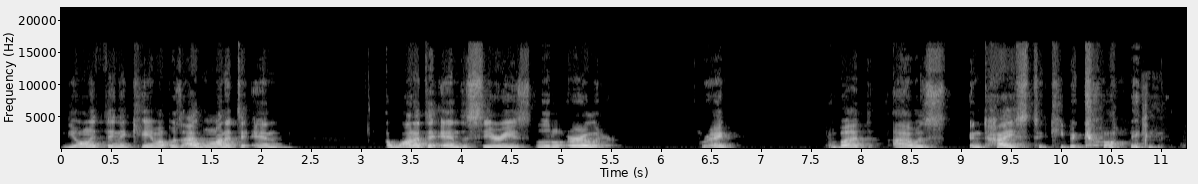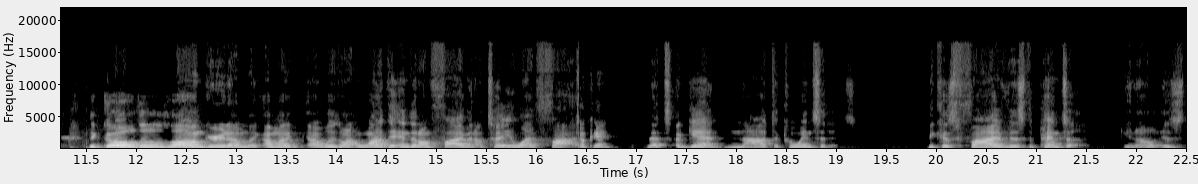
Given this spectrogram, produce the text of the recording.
the only thing that came up was I wanted to end, I wanted to end the series a little earlier, right? But I was enticed to keep it going, to go a little longer, and I'm like, I'm gonna, I was, I wanted to end it on five, and I'll tell you why five. Okay. That's again not a coincidence because five is the penta, you know, is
